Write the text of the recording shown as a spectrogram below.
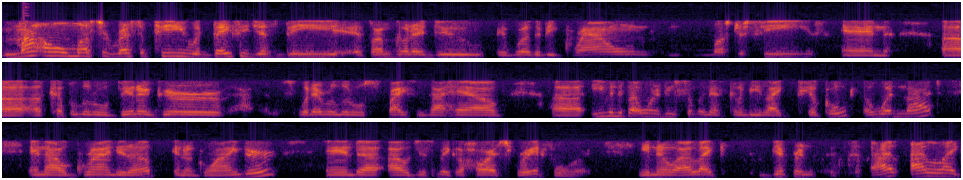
My own mustard recipe would basically just be if I'm going to do whether it be ground mustard seeds and uh, a couple little vinegar, whatever little spices I have. Uh, even if I want to do something that's going to be like pickled or whatnot, and I'll grind it up in a grinder, and uh, I'll just make a hard spread for it. You know, I like different. I, I like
